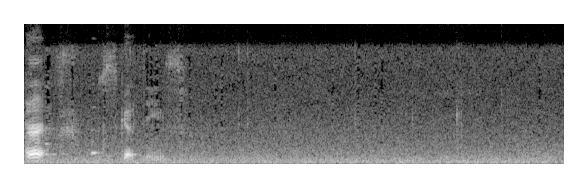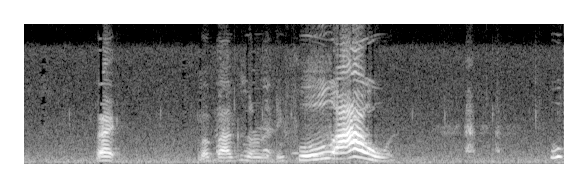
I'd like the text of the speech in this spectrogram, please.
Alright. Let's get these. Right. My bag's already full. Ow! Ooh,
